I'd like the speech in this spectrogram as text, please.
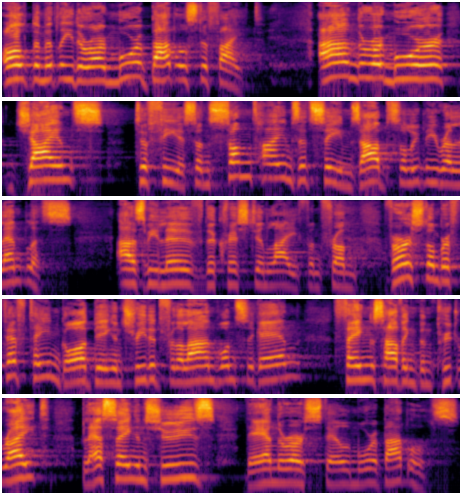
ultimately there are more battles to fight, and there are more giants to face. And sometimes it seems absolutely relentless as we live the Christian life. And from verse number 15, God being entreated for the land once again, things having been put right, blessing ensues, then there are still more battles.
